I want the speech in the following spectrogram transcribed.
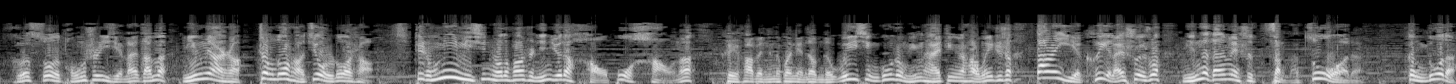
和所有的同事一起来，咱们明面上挣多少就是多少？这种秘密薪酬的方式，您觉得好不好呢？可以发表您的观点到我们的微信公众平台订阅号“文艺之声”，当然也可以来说一说您的单位是怎么做的。更多的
